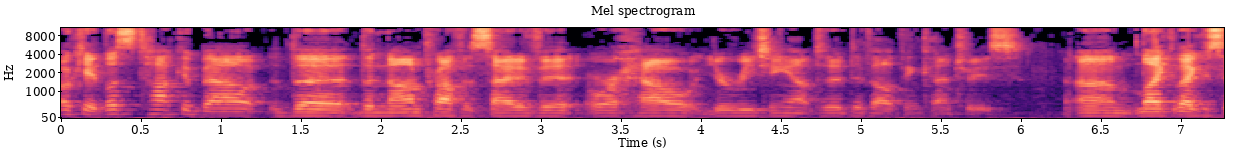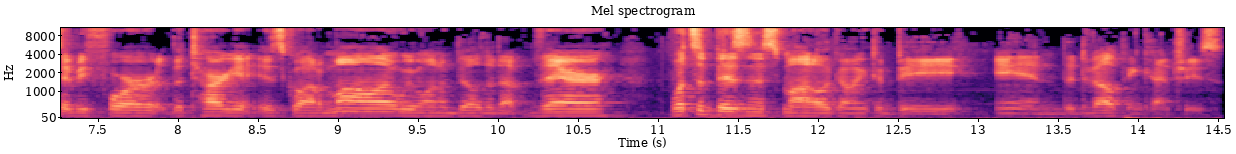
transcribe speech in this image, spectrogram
okay, let's talk about the the nonprofit side of it, or how you're reaching out to developing countries. Um, like like I said before, the target is Guatemala. We want to build it up there. What's the business model going to be in the developing countries?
